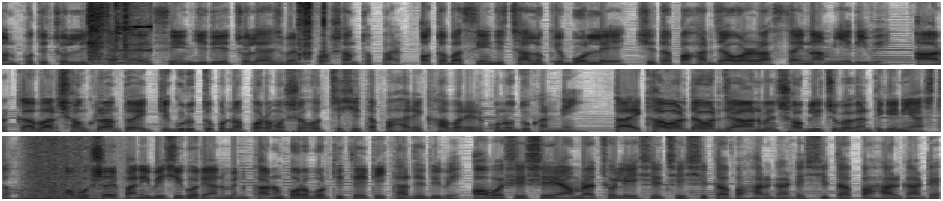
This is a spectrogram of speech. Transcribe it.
জনপ্রতি চল্লিশ টাকায় সিএনজি দিয়ে চলে আসবেন প্রশান্ত পার্ক অথবা সিএনজি চালককে বললে সীতা পাহাড় যাওয়ার রাস্তায় নামিয়ে দিবে। আর খাবার সংক্রান্ত একটি গুরুত্বপূর্ণ পরামর্শ হচ্ছে সীতা পাহাড়ে খাবারের কোনো দোকান নেই। তাই খাবার দাবার যা আনবেন সব লিচু বাগান থেকে নিয়ে আসতে হবে। অবশ্যই পানি বেশি করে আনবেন, কারণ পরবর্তীতে এটি কাজে দিবে। অবশেষে আমরা চলে এসেছি সীতা পাহাড় ঘাটে। সীতা পাহাড় ঘাটে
